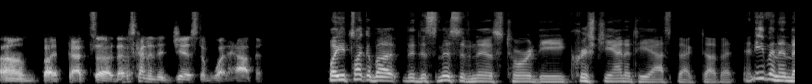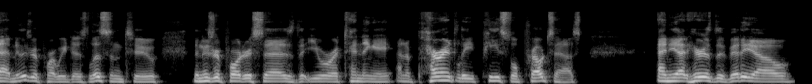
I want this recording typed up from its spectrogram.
Um, but that's uh, that's kind of the gist of what happened. Well, you talk about the dismissiveness toward the Christianity aspect of it. And even in that news report we just listened to, the news reporter says that you were attending a, an apparently peaceful protest. And yet here's the video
